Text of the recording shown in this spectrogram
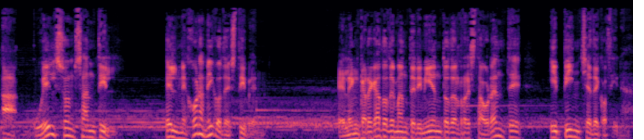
a Wilson Santil, el mejor amigo de Stephen, el encargado de mantenimiento del restaurante y pinche de cocina.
